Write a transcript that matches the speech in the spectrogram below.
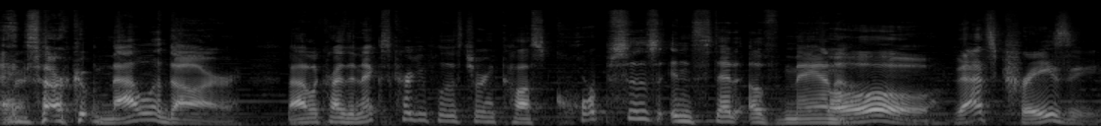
Exarch Maladaar. Battle cry. The next card you play this turn costs corpses instead of mana. Oh, that's crazy.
